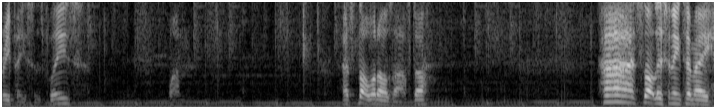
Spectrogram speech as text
Three pieces please. One. That's not what I was after. Ah, it's not listening to me.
